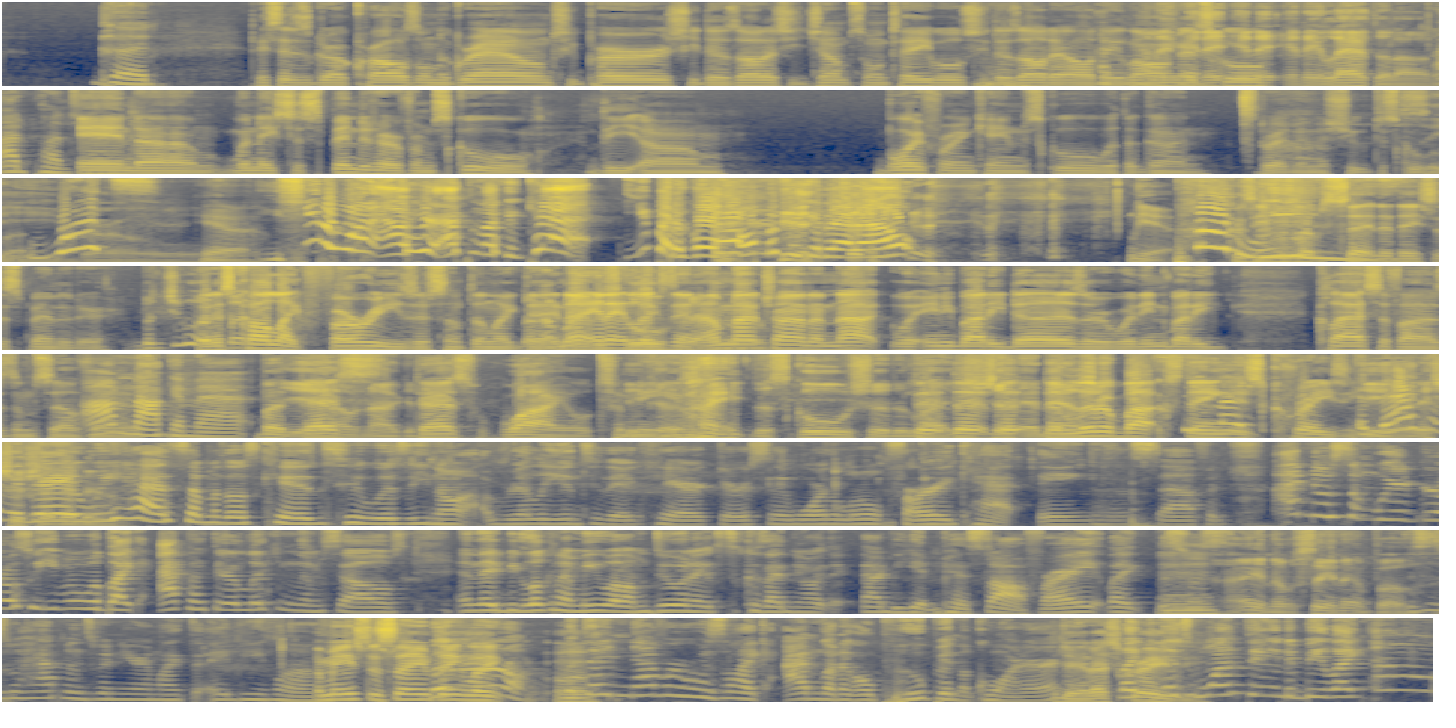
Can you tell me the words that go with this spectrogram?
Good. They said this girl crawls on the ground, she purrs, she does all that, she jumps on tables, she does all that all day long and, at they, school. and, they, and they laughed at all that. I'd punch him. And um, when they suspended her from school, the um, boyfriend came to school with a gun, threatening to shoot the school See, up. What? bro. Yeah, She the one out here acting like a cat. You better go home and figure that out. yeah, because he was upset that they suspended her. But you, But it's called like furries or something like that. I'm And, I, not and I- in listen, I'm not trying to knock what anybody does or what anybody classifies themselves I'm as. knocking that. But Yeah, I'm that's knocking that's wild to me. Like the school should have the like the, shut the, that the down. litter box See, thing like, is crazy. Yeah, Back in the day, we had some of those kids who was, you know, really into their characters. They wore the little furry cat things and stuff. And I knew some weird girls who even would like act like they're licking themselves, and they'd be looking at me while I'm doing it because I knew I'd be getting pissed off, right? Like this was I ain't never seen that before. this is what happens when you're in like the AP club. I mean, it's the same but thing. no, Like, no, no. mm. but they never was like, I'm gonna go poop in the corner. Yeah, that's like, crazy. It's one thing to be like, oh,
